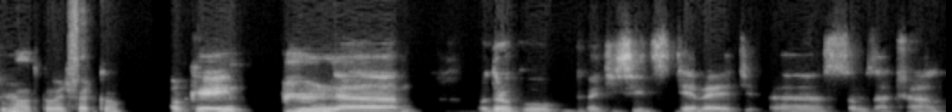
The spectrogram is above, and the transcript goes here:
druhá odpoveď, Ferko. OK. Uh, od roku 2009 uh, som začal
